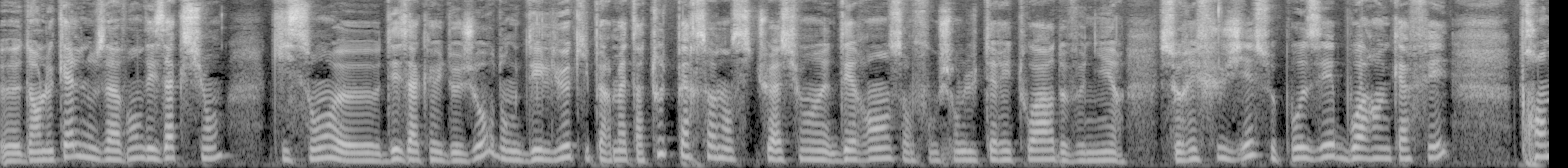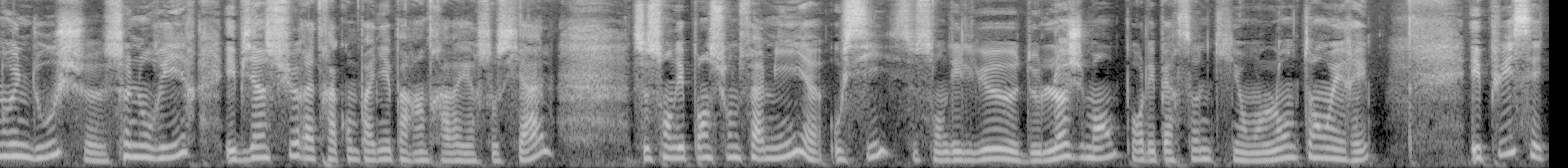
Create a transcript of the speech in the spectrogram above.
dans lesquelles nous avons des actions qui sont des accueils de jour, donc des lieux qui permettent à toute personne en situation d'errance en fonction du territoire de venir se réfugier, se poser, boire un café, prendre une douche, se nourrir et bien sûr être accompagné par un travailleur social. Ce sont des pensions de famille aussi, ce sont des lieux de logement pour les personnes qui ont longtemps erré. Et puis c'est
